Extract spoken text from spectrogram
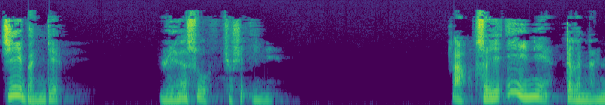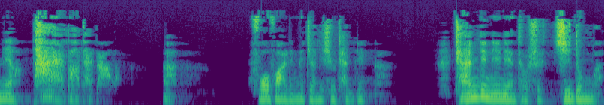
基本的元素就是意念，啊，所以意念这个能量太大太大。佛法里面叫你修禅定啊，禅定的念头是集中啊，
